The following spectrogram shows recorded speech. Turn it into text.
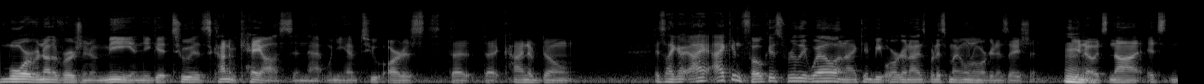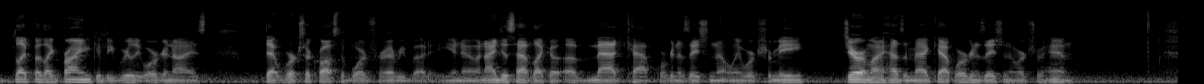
more of another version of me and you get two it's kind of chaos in that when you have two artists that that kind of don't it's like I, I can focus really well and I can be organized, but it's my own organization. You hmm. know, it's not it's like but like Brian could be really organized that works across the board for everybody, you know. And I just have like a, a madcap organization that only works for me. Jeremiah has a madcap organization that works for him.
